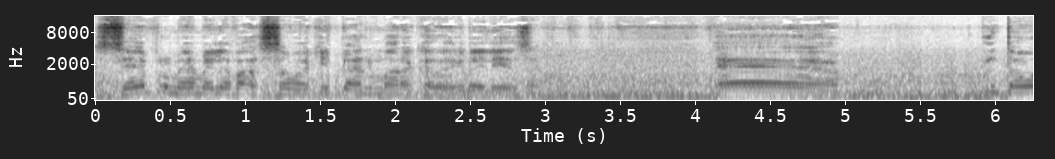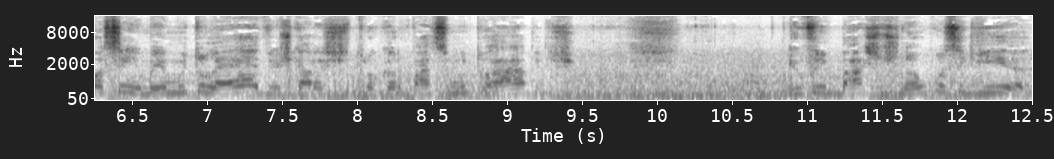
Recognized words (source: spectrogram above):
Sempre a mesma elevação aqui perto do Maracanã, que beleza. É... Então, assim, meio muito leve, os caras trocando passos muito rápidos. E o Felipe Bastos não conseguia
